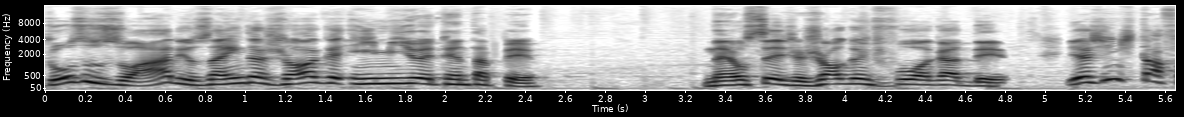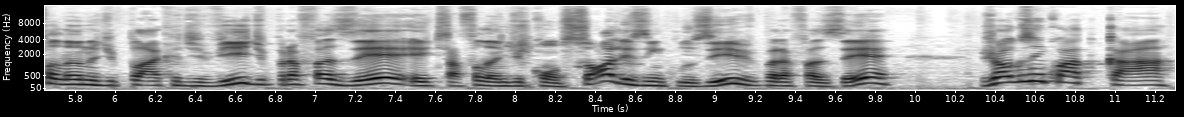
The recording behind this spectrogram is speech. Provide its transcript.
dos usuários ainda joga em 1080p. Né? Ou seja, joga em Full HD. E a gente tá falando de placa de vídeo pra fazer, a gente tá falando de consoles, inclusive, pra fazer jogos em 4K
